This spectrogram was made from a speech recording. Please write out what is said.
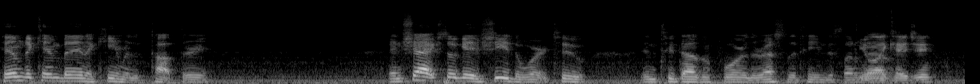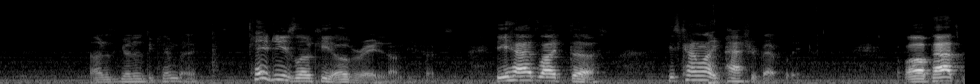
him, Dikembe, and Hakeem are the top three. And Shaq still gave Sheed the work too. In 2004, the rest of the team just let him You down. like KG? Not as good as Dikembe. KG is low key overrated on defense. He had like the, he's kind of like Patrick Beverley. Well, Pat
